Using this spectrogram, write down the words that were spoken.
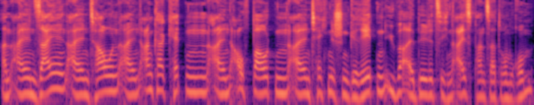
an allen Seilen, allen Tauen, allen Ankerketten, allen Aufbauten, allen technischen Geräten, überall bildet sich ein Eispanzer drumherum.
